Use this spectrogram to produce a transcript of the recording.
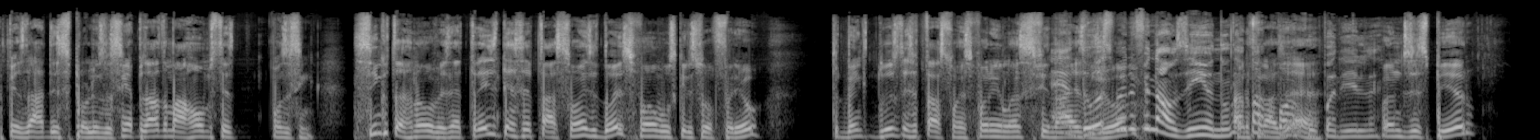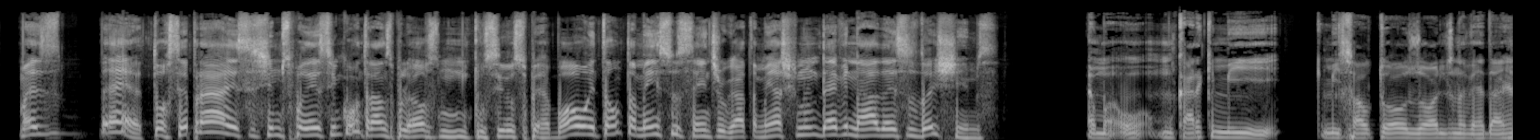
apesar desses problemas assim, apesar do Mahomes ter, vamos dizer assim, cinco turnovers, né, três interceptações e dois fumbles que ele sofreu. Tudo bem que duas interceptações foram em lances É, finais do duas jogo, foi no finalzinho, não dá no pra pôr a finalzinho, é. culpa nele, né? foi um desespero, mas é, torcer pra esses times poderem se encontrar nos playoffs no possível Super Bowl, ou então também se o Saints jogar também, acho que não deve nada a esses dois times. É uma- um cara que me, que me saltou aos olhos, na verdade,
